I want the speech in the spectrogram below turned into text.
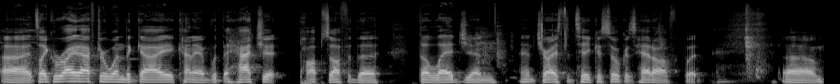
uh, it's like right after when the guy kind of with the hatchet pops off of the the ledge and and tries to take Ahsoka's head off, but. Um,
